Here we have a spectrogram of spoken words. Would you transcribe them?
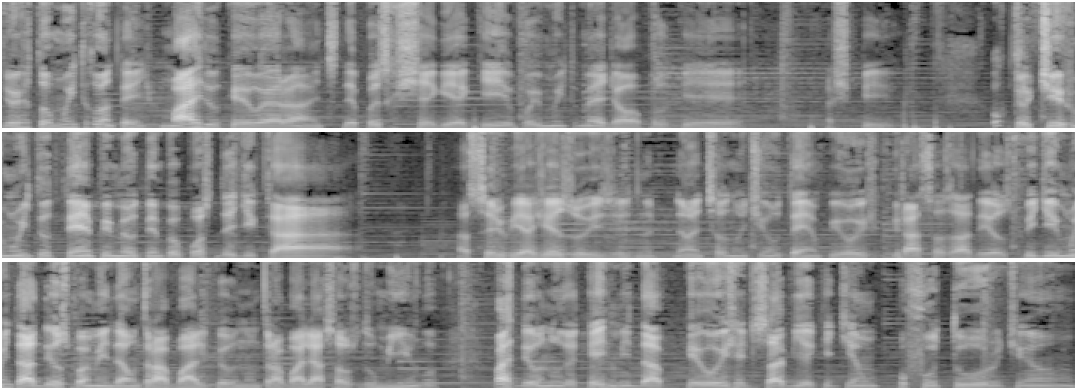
E hoje estou muito contente, mais do que eu era antes. Depois que cheguei aqui foi muito melhor, porque acho que O eu que, tive muito tempo e meu tempo eu posso dedicar a servir a Jesus. Antes eu não tinha o tempo e hoje, graças a Deus, pedi muito a Deus para me dar um trabalho que eu não trabalhasse aos domingos, mas Deus nunca quis me dar porque hoje ele sabia que tinha um, o futuro tinha um-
